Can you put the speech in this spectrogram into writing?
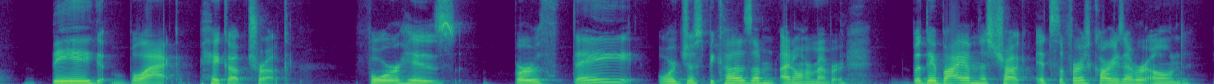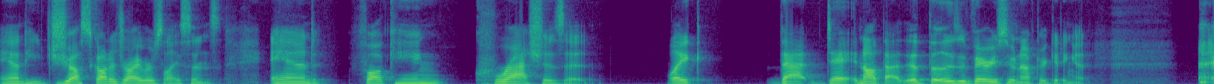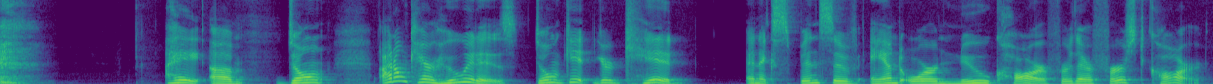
big black pickup truck for his birthday or just because I'm I don't remember. But they buy him this truck. It's the first car he's ever owned and he just got a driver's license and fucking crashes it. Like that day, not that. It, it was very soon after getting it. hey, um don't I don't care who it is. Don't get your kid an expensive and or new car for their first car.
